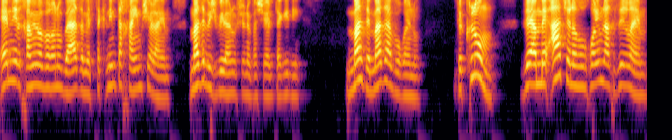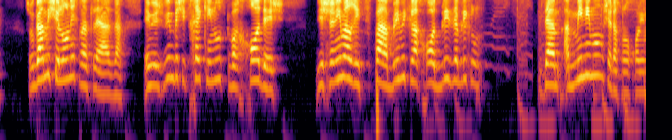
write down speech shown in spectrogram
הם נלחמים עבורנו בעזה, מסכנים את החיים שלהם. מה זה בשבילנו שנבשל, תגידי? מה זה? מה זה עבורנו? זה כלום. זה המעט שאנחנו יכולים להחזיר להם. עכשיו, גם מי שלא נכנס לעזה, הם יושבים בשטחי כינוס כבר חודש, ישנים על רצפה, בלי מקלחות, בלי זה, בלי כלום. זה המינימום שאנחנו יכולים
